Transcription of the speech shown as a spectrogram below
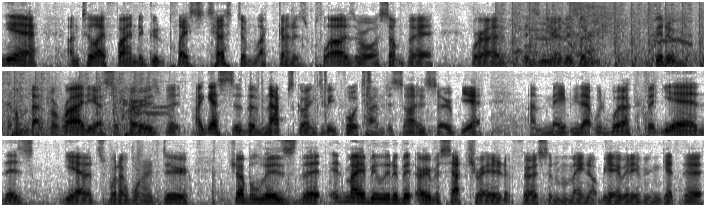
yeah, until I find a good place to test them, like Gunner's Plaza or somewhere where there's, you know, there's a bit of combat variety, I suppose, but I guess the map's going to be four times the size, so yeah, um, maybe that would work, but yeah, there's, yeah, that's what I want to do. Trouble is that it may be a little bit oversaturated at first and may not be able to even get the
